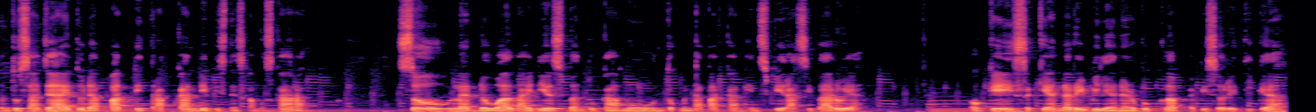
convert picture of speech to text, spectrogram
Tentu saja itu dapat diterapkan di bisnis kamu sekarang. So, let the wild ideas bantu kamu untuk mendapatkan inspirasi baru ya. Oke, sekian dari Billionaire Book Club episode 3.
